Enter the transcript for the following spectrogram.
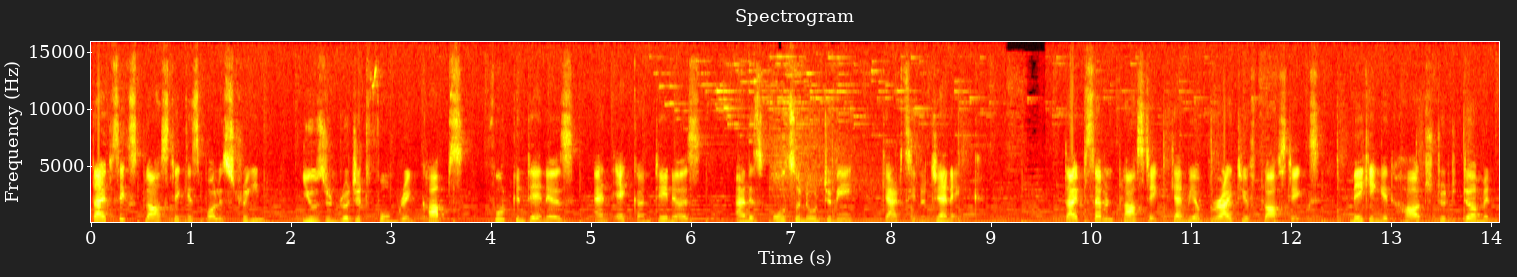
Type 6 plastic is polystyrene used in rigid foam drink cups, food containers, and egg containers and is also known to be carcinogenic. Type 7 plastic can be a variety of plastics, making it hard to determine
